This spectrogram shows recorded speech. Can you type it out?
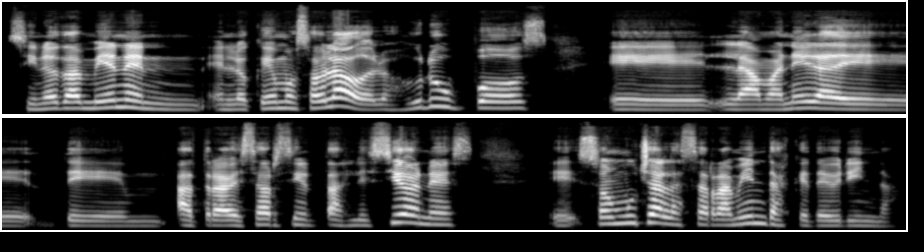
sino también en, lo que hemos hablado, los grupos, eh, la manera de, atravesar ciertas lesiones. Eh, son muchas las herramientas que te brinda.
